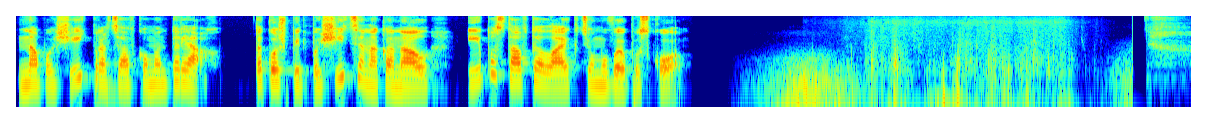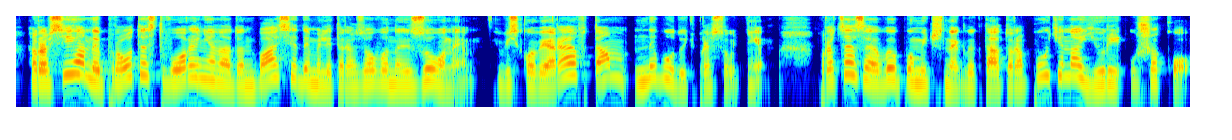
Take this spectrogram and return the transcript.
Напишіть про це в коментарях. Також підпишіться на канал і поставте лайк цьому випуску. Росія не проти створення на Донбасі демілітаризованої зони. Військові РФ там не будуть присутні. Про це заявив помічник диктатора Путіна Юрій Ушаков.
